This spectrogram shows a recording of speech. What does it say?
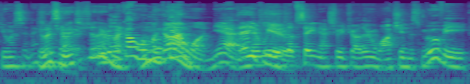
you want to sit next to each sit other? next to each other? We were like, oh, we'll oh my God. one. Yeah. Thank and then we you. ended up sitting next to each other and watching this movie.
